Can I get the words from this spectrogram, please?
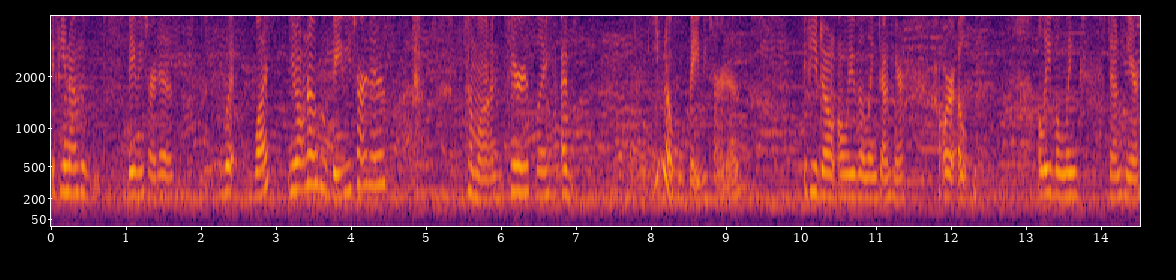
if you know who Babytard is, what what you don't know who Babytard is? Come on, seriously, I you know who Babytard is. If you don't, I'll leave a link down here, or I'll, I'll leave a link down here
